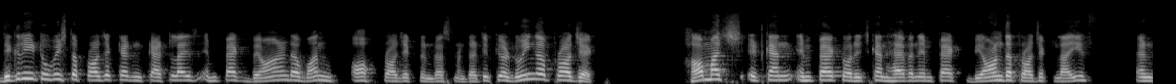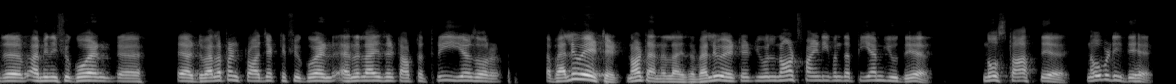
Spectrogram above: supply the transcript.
Degree to which the project can catalyze impact beyond a one-off project investment. That if you're doing a project, how much it can impact or it can have an impact beyond the project life. And uh, I mean, if you go and uh, a development project, if you go and analyze it after three years or evaluate it, not analyze, evaluate it, you will not find even the PMU there no staff there, nobody there.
